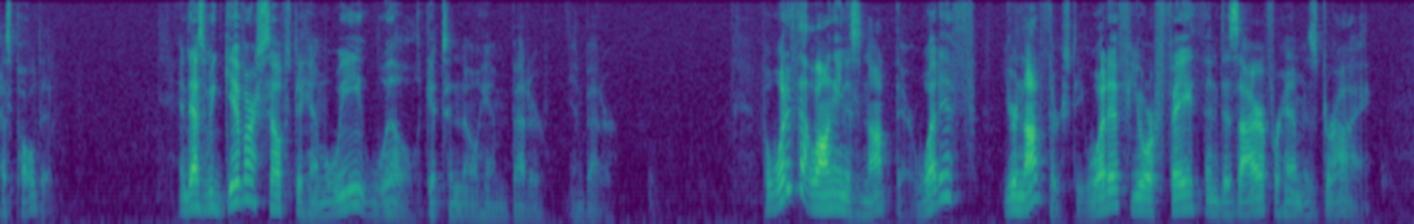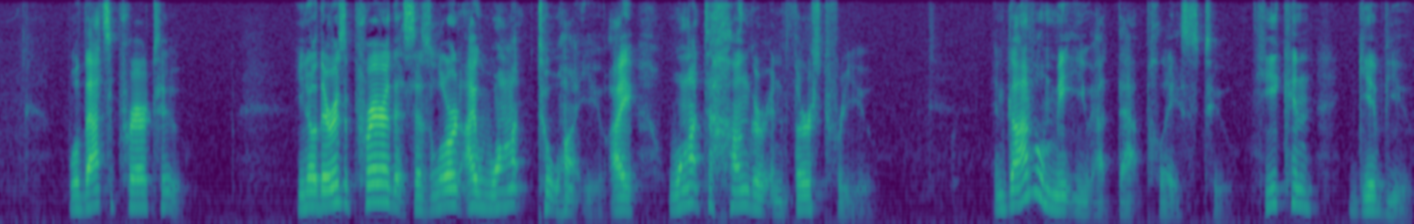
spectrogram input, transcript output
as Paul did. And as we give ourselves to Him, we will get to know Him better and better. But what if that longing is not there? What if you're not thirsty? What if your faith and desire for Him is dry? Well, that's a prayer too. You know, there is a prayer that says, Lord, I want to want you. I want to hunger and thirst for you. And God will meet you at that place too. He can give you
